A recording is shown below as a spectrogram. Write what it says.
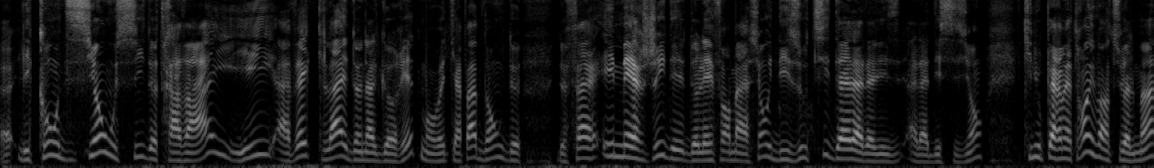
euh, les conditions aussi de travail. Et avec l'aide d'un algorithme, on va être capable donc de, faire émerger de, l'information et des outils d'aide à, la, décision qui nous permettront éventuellement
